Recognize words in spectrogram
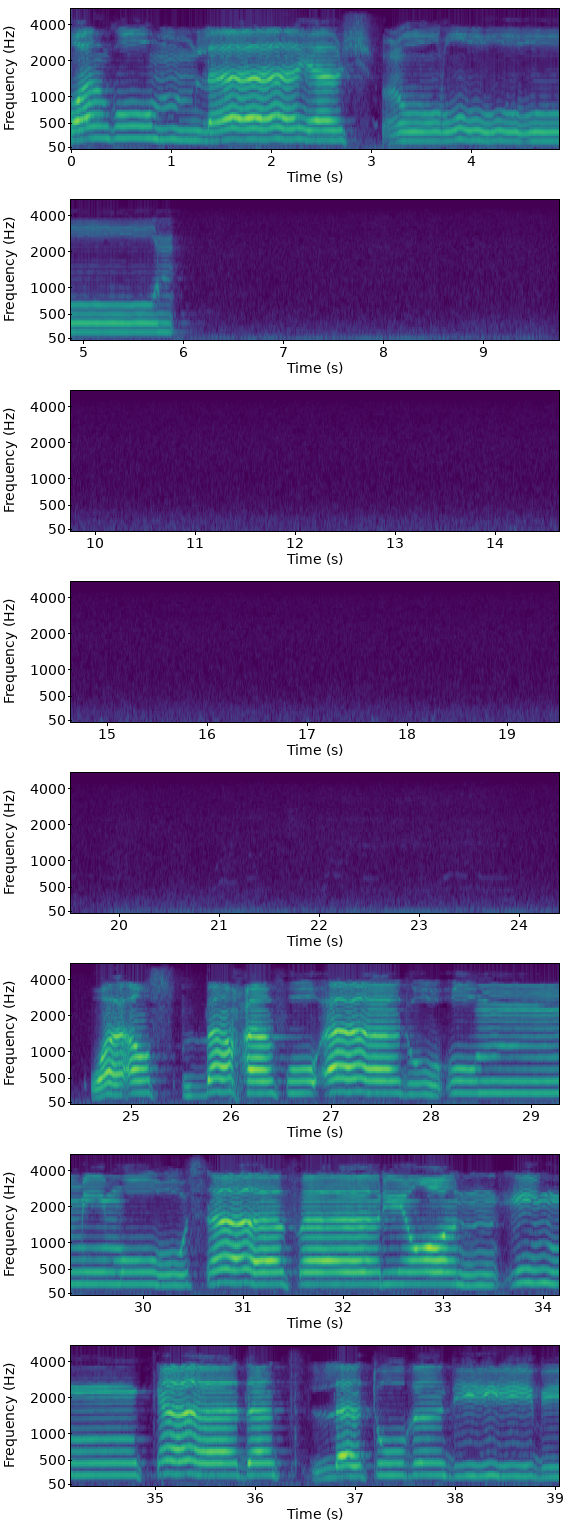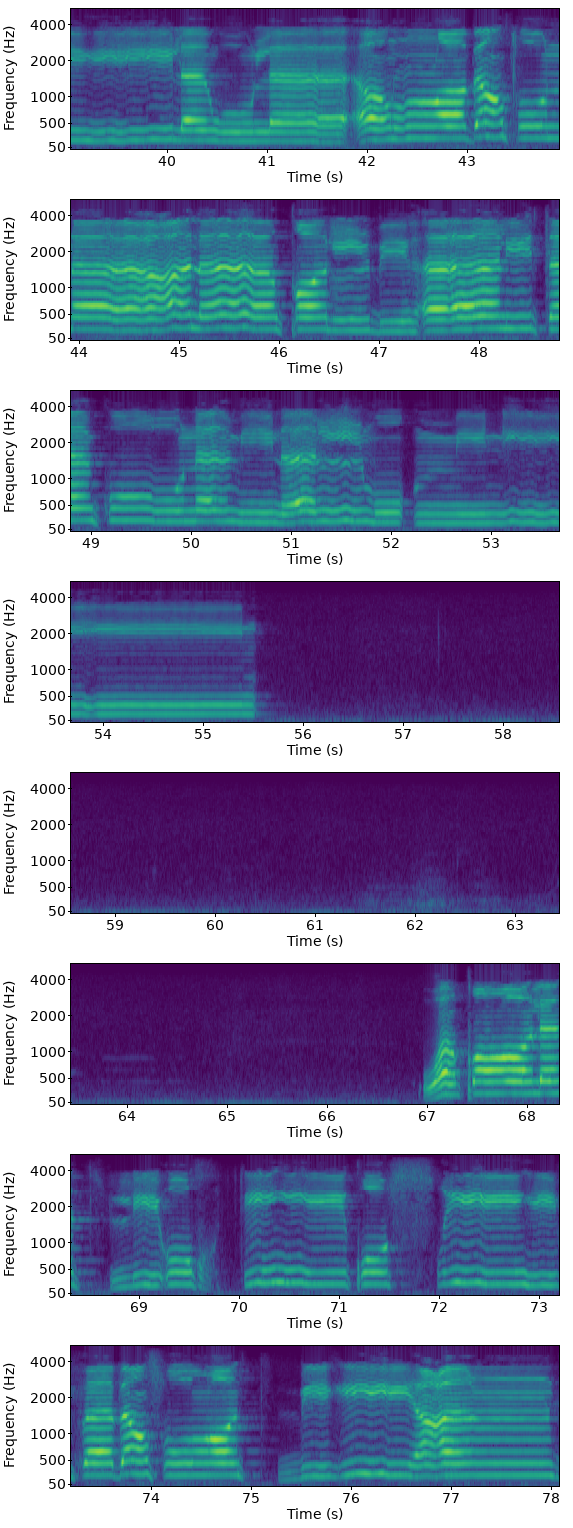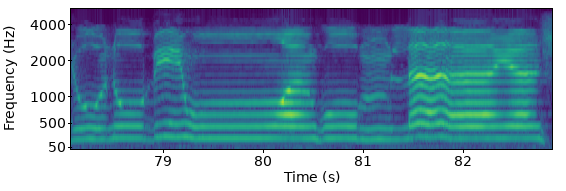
وَهُمْ لَا يَشْعُرُونَ وَأَصْبَحَ فُؤَادُ أُمِّ مُوسَى فَارِغًا إِن كَادَتْ لَتُبْدِي بِهِ لَوْلَا أَن رَّبَطْنَا عَلَىٰ قَلْبِهَا لِتَكُونَ مِنَ الْمُؤْمِنِينَ. وَقَالَتْ لِأُخْتِهِ قُصِّيهِ فَبَصُرَتْ بِهِ عَن جُنُبٍ وَهُمْ لَا يَشْعُرُونَ.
